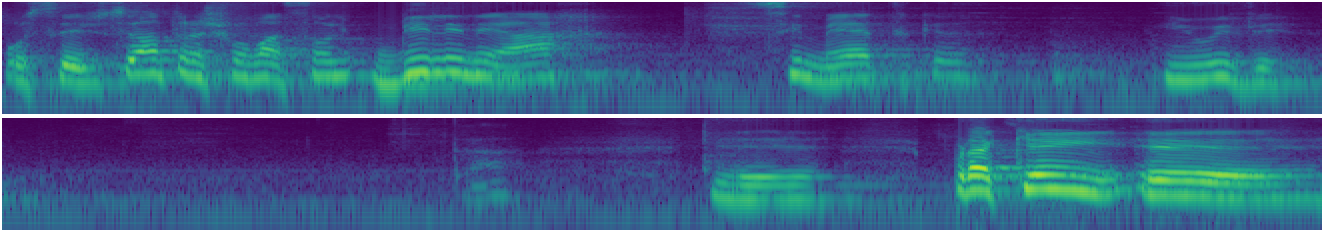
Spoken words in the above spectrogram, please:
Ou seja, isso é uma transformação bilinear simétrica em U e V. Tá? É, Para quem é,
